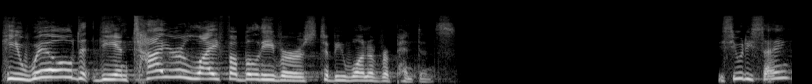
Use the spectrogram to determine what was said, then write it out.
he willed the entire life of believers to be one of repentance. You see what he's saying?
